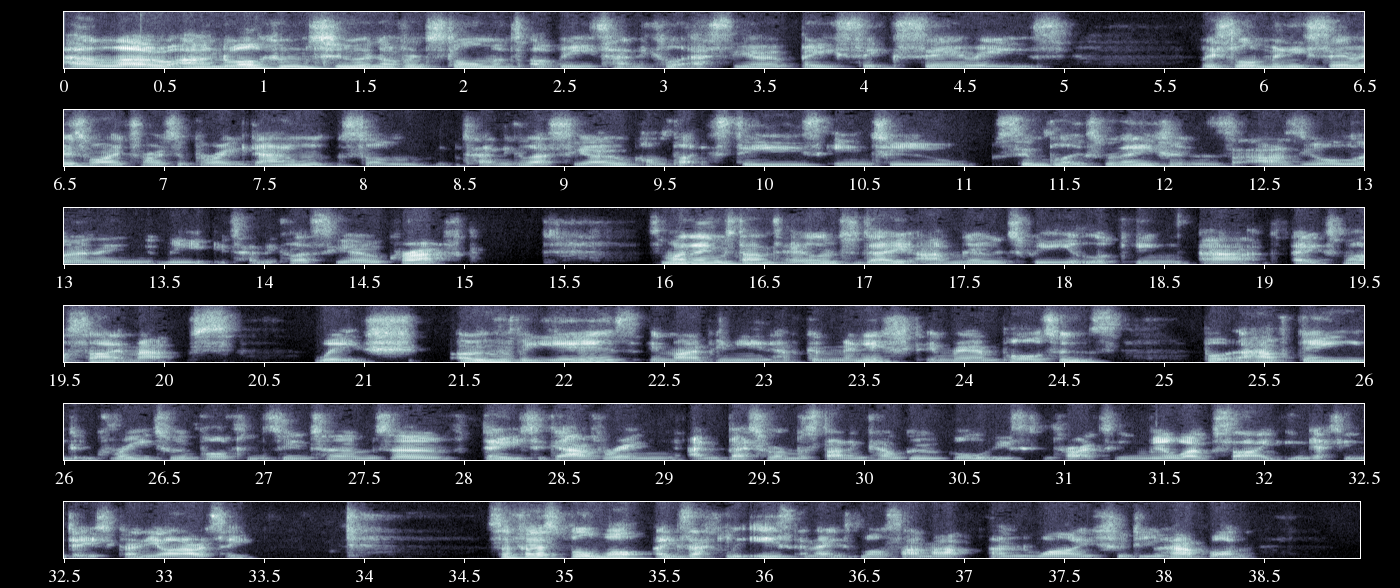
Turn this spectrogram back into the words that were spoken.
Hello and welcome to another installment of the Technical SEO Basics series. This little mini series where I try to break down some technical SEO complexities into simple explanations as you're learning the technical SEO craft. So my name is Dan Taylor and today I'm going to be looking at XML sitemaps which over the years, in my opinion, have diminished in their importance but have gained greater importance in terms of data gathering and better understanding how Google is interacting with your website and getting data granularity. So first of all, what exactly is an XML sitemap and why should you have one?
